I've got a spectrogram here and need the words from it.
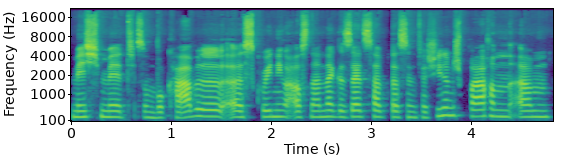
mich mit so einem Vokabel-Screening auseinandergesetzt habe, das in verschiedenen Sprachen ähm,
